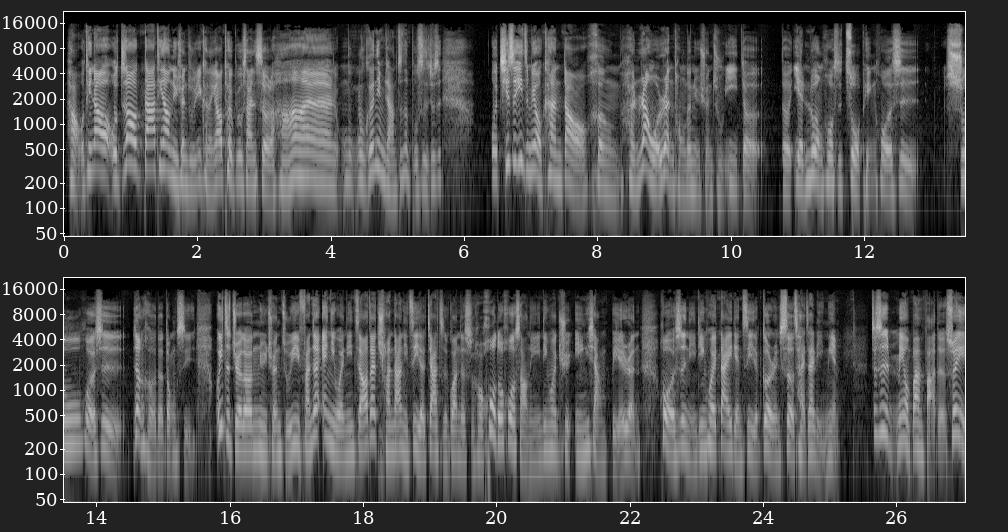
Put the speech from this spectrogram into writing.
好，我听到我知道大家听到女权主义可能要退步三舍了哈。我我跟你们讲，真的不是，就是我其实一直没有看到很很让我认同的女权主义的的言论，或是作品，或者是书，或者是任何的东西。我一直觉得女权主义，反正 anyway，你只要在传达你自己的价值观的时候，或多或少你一定会去影响别人，或者是你一定会带一点自己的个人色彩在里面。这是没有办法的，所以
